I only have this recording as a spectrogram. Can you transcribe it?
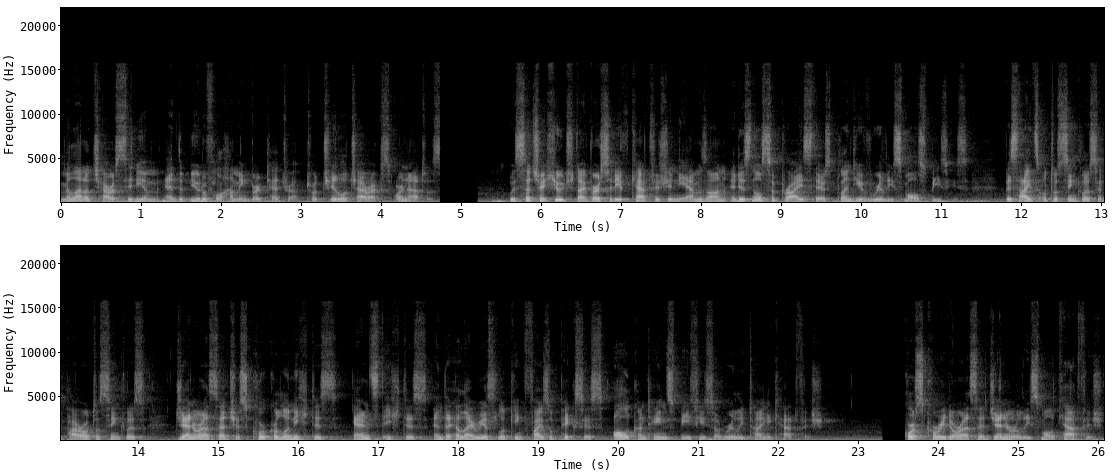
Melanocharacidium, and the beautiful hummingbird tetra, Trochilocharax ornatus. With such a huge diversity of catfish in the Amazon, it is no surprise there's plenty of really small species. Besides Otocinclus and Parotocinclus, genera such as Curculionichthys, Ernstichthys, and the hilarious looking Physopyxis all contain species of really tiny catfish. Course, Corydoras are generally small catfish,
